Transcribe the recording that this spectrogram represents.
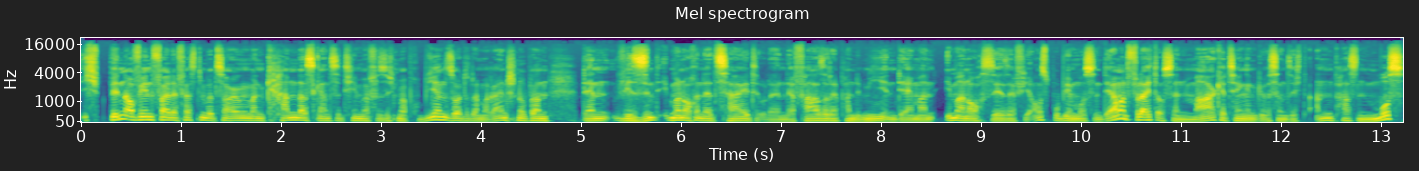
ich bin auf jeden Fall der festen Überzeugung, man kann das ganze Thema für sich mal probieren, sollte da mal reinschnuppern, denn wir sind immer noch in der Zeit oder in der Phase der Pandemie, in der man immer noch sehr, sehr viel ausprobieren muss, in der man vielleicht auch sein Marketing in gewisser Sicht anpassen muss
